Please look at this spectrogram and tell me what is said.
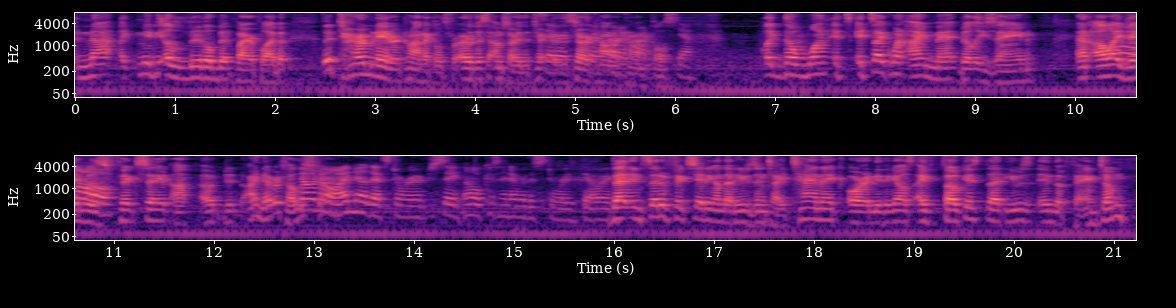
and not like maybe a little bit Firefly, but the Terminator Chronicles for or this. I'm sorry, the, ter- Sarah, the Sarah, Sarah Connor Connor Chronicles. Yeah. Like the one. It's it's like when I met Billy Zane, and all I did was Oh. fixate on. Oh, did I never tell this No, story? no, I know that story. I'm just saying, oh, because I know where the story's going. that instead of fixating on that he was in Titanic or anything else, I focused that he was in the Phantom.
